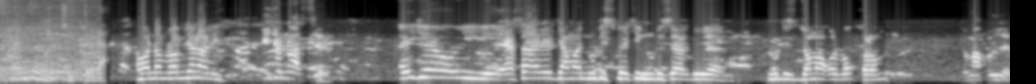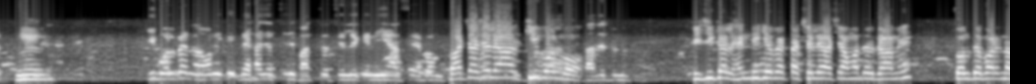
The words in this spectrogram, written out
স্থানীয় নেতৃত্বরা। আমার নাম রমজান আলী। এই জন্য আসছেন? এই যে ওই এসআইআর এর যে আমার নোটিশ পেয়েছি নোটিশে আর কি নোটিশ জমা করব ফর্ম। জমা করলেন? হুম। কি বলবেন? অনেকে দেখা যাচ্ছে যে বাচ্চা ছেলেকে নিয়ে আসে এবং বাচ্চা ছেলে আর কি বলব? তাদের জন্য ফিজিক্যাল হ্যান্ডিক্যাপ একটা ছেলে আছে আমাদের গ্রামে চলতে পারে না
